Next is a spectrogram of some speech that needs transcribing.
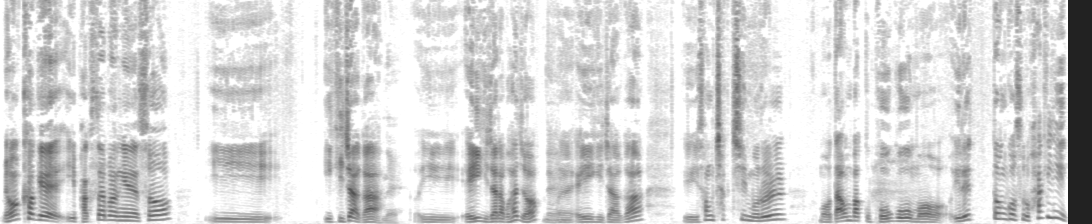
명확하게 이 박사방에서 이, 이 기자가, 네. 이 A 기자라고 하죠. 네. 네, A 기자가 이 성착취물을 뭐 다운받고 보고 뭐 이랬던 것으로 확인이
